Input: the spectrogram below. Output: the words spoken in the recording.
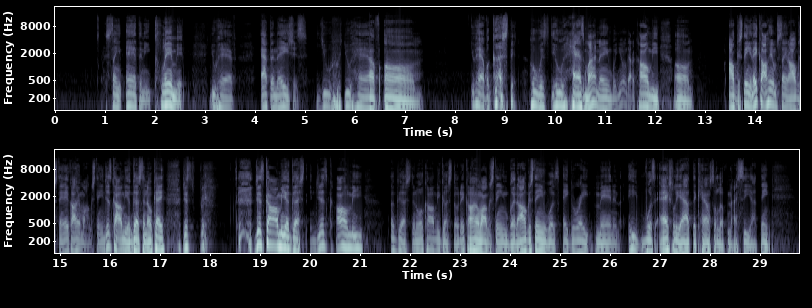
Saint Anthony, Clement, you have Athanasius, you you have um you have Augustine, who is who has my name, but you don't gotta call me um Augustine. They call him Saint Augustine. They call him Augustine. Just call me Augustine, okay? Just just call me Augustine. Just call me Augustine or call me Gusto. They call him Augustine, but Augustine was a great man and he was actually at the Council of Nicaea, I think.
